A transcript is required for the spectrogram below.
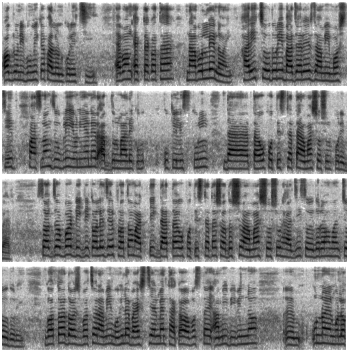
অগ্রণী ভূমিকা পালন করেছি। এবং একটা কথা না বললে নয় হারিস চৌধুরী বাজারের জামি মসজিদ, পাঁচ নং জুবলি ইউনিয়নের আব্দুল মালিক উকিল স্কুল, দা, তাও প্রতিষ্ঠাতা আমার শ্বশুর পরিবার। সজ্জব্বর ডিগ্রি কলেজের প্রথম আর্থিক দাতা ও প্রতিষ্ঠাতা সদস্য আমার শ্বশুর হাজি সৈয়দুর রহমান চৌধুরী। গত দশ বছর আমি মহিলা ভাইস চেয়ারম্যান থাকা অবস্থায় আমি বিভিন্ন উন্নয়নমূলক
